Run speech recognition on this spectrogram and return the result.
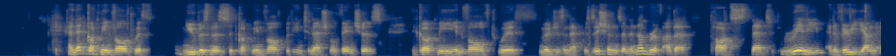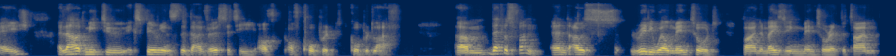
And that got me involved with new business, it got me involved with international ventures, it got me involved with mergers and acquisitions and a number of other parts that really, at a very young age, allowed me to experience the diversity of, of corporate, corporate life. Um, that was fun. And I was really well mentored by an amazing mentor at the time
